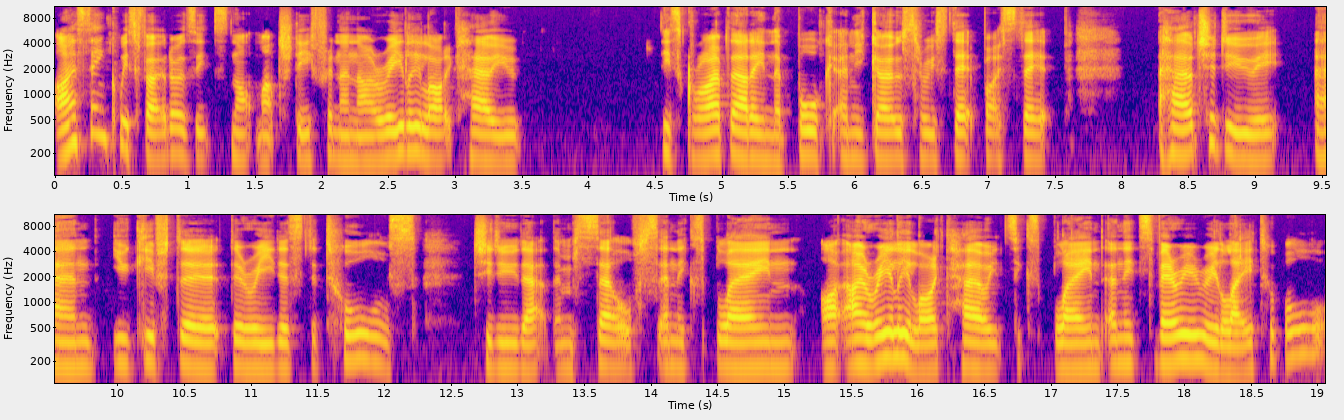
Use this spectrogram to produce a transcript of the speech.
I think with photos, it's not much different, and I really like how you describe that in the book and you go through step by step how to do it and you give the, the readers the tools to do that themselves and explain. I, I really liked how it's explained, and it's very relatable.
